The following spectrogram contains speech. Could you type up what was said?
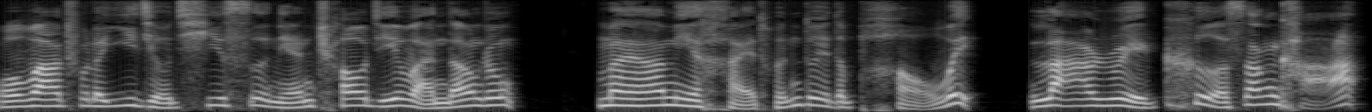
我挖出了一九七四年超级碗当中，迈阿密海豚队的跑卫拉瑞克桑卡。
